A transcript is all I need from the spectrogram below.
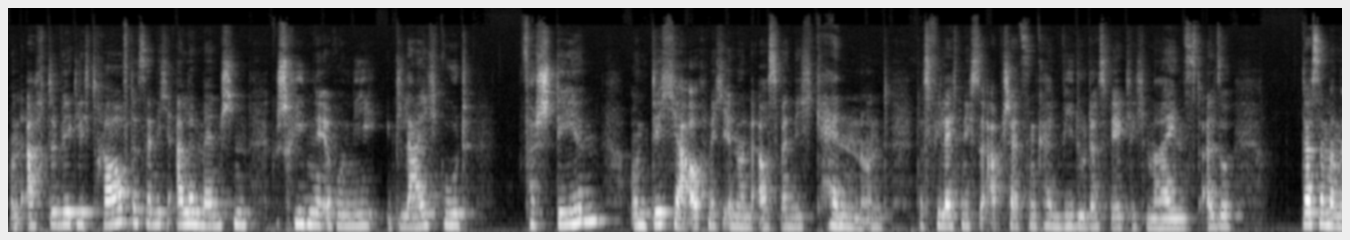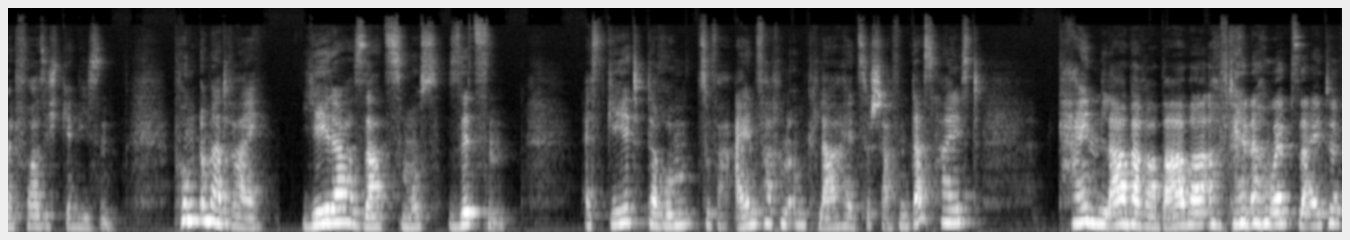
und achte wirklich drauf, dass ja nicht alle Menschen geschriebene Ironie gleich gut verstehen und dich ja auch nicht in und auswendig kennen und das vielleicht nicht so abschätzen können, wie du das wirklich meinst. Also das immer mit Vorsicht genießen. Punkt Nummer drei. Jeder Satz muss sitzen. Es geht darum, zu vereinfachen, um Klarheit zu schaffen. Das heißt, kein Labarababa auf deiner Webseite,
